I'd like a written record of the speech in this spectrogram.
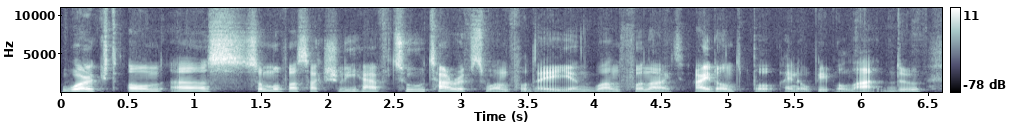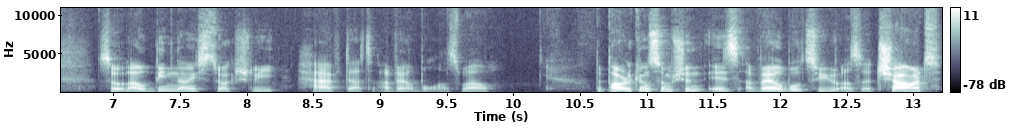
worked on as some of us actually have two tariffs, one for day and one for night. I don't, but I know people that do. So that would be nice to actually have that available as well. The power consumption is available to you as a chart,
